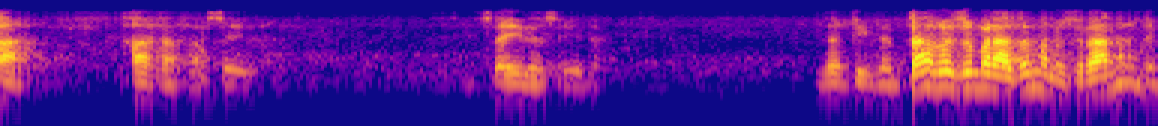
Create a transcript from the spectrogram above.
ہاں ہاں ہاں ہاں صحیح صحیح ده صحیح ده زه ٹھیک ده تا خو زما راځم نو سره نه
